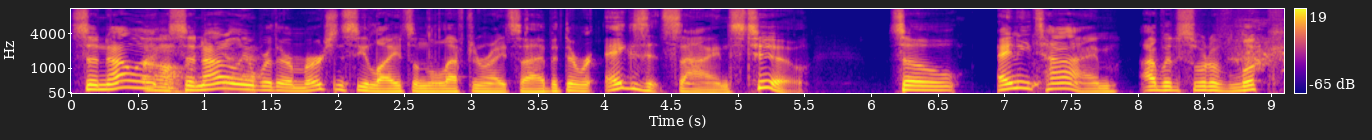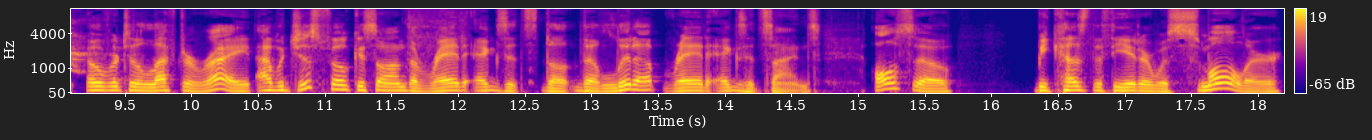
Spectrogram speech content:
So not only Oh so not only were there emergency lights on the left and right side, but there were exit signs too. So anytime I would sort of look over to the left or right, I would just focus on the red exits, the the lit up red exit signs. Also, because the theater was smaller,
